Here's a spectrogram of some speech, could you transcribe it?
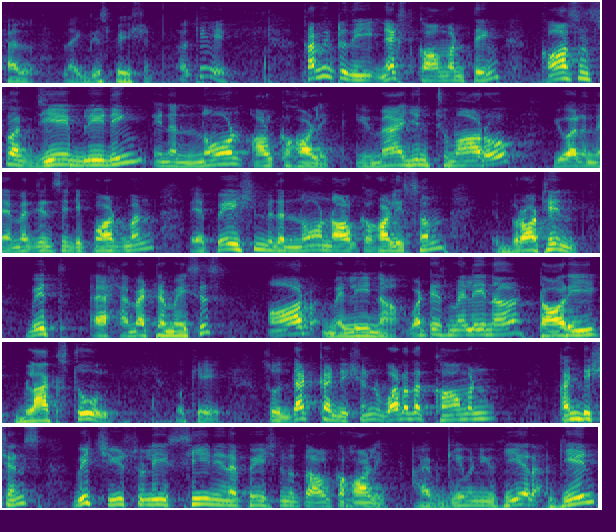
hell like this patient. Okay. Coming to the next common thing causes for GI bleeding in a known alcoholic. You imagine tomorrow you are in the emergency department a patient with a known alcoholism brought in with a hematemesis or melena. What is melena? Tarry black stool. Okay. So, in that condition what are the common conditions which usually seen in a patient with alcoholic? I have given you here again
